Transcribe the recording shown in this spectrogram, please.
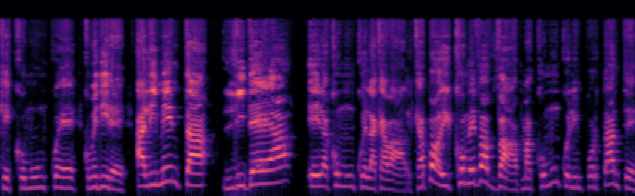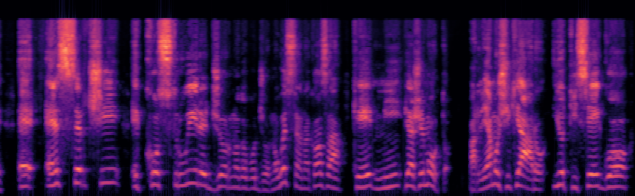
che comunque, come dire, alimenta l'idea e la, comunque la cavalca. Poi come va va, ma comunque l'importante è esserci e costruire giorno dopo giorno. Questa è una cosa che mi piace molto. Parliamoci chiaro, io ti seguo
